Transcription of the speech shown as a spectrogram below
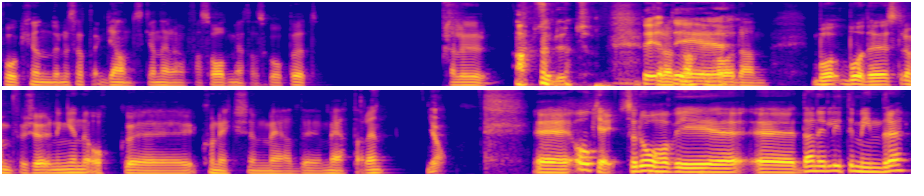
få kunden att sätta ganska nära fasadmätarskåpet. Eller hur? Absolut. Det, För att man det, har den, både strömförsörjningen och eh, connection med eh, mätaren. Ja. Eh, Okej, så då har vi, eh, den är lite mindre.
